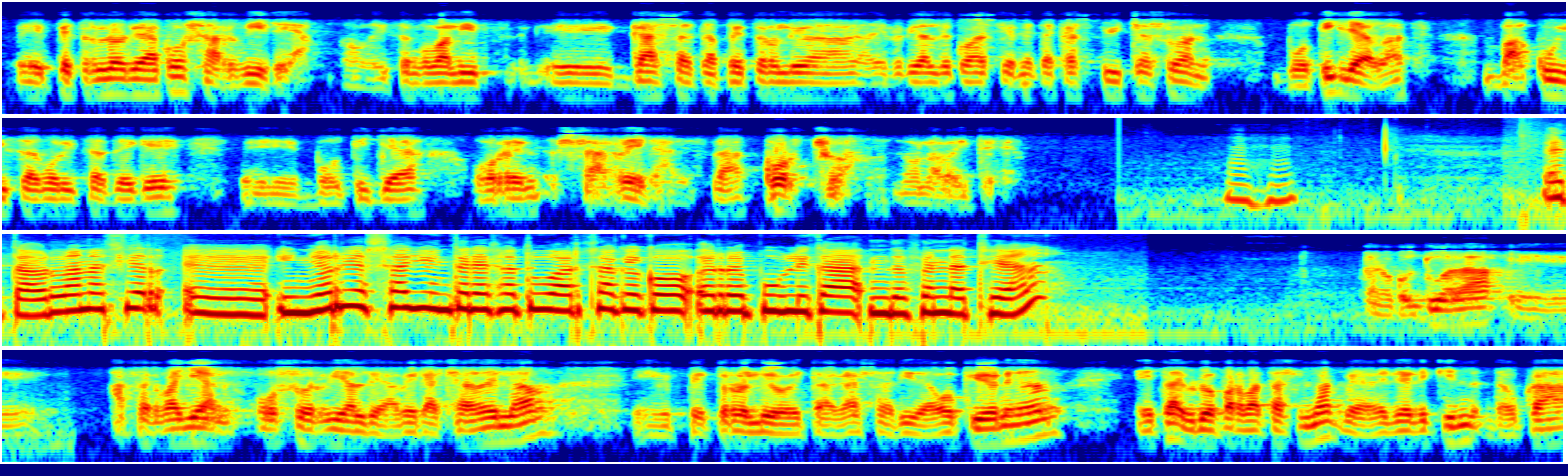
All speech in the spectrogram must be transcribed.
e, petroleoreako sarbidea. Hau da, izango balitz e, gaza eta petrolea erdialdeko Asian eta Kaspia bitxasuan botila bat, baku izango litzateke e, botila horren sarrera, ez da, kortxoa nola baitere. Mhm. Eta orduan hasier, e, inorri esaio interesatu hartzakeko errepublika defendatzea? Bueno, kontua da, e, Azerbaian oso herrialdea beratxa dela, e, petroleo eta gasari dagokionean, eta Europar batasunak behararekin dauka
